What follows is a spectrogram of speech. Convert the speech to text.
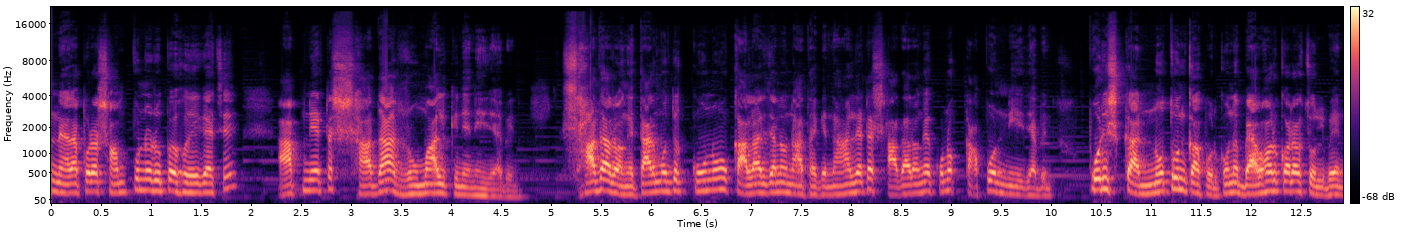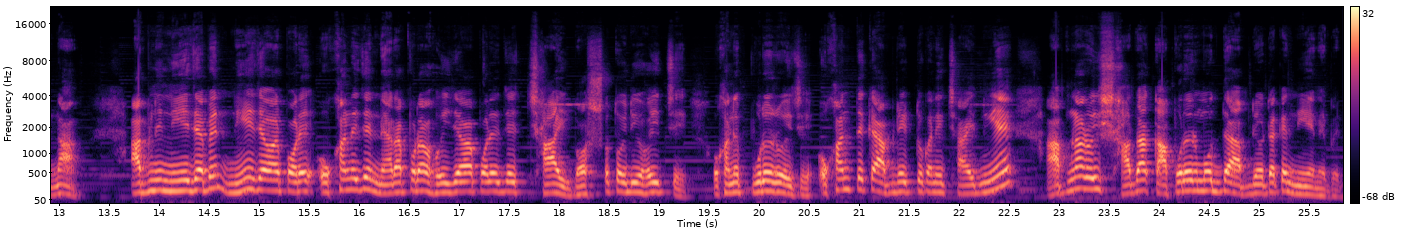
ন্যাড়াপোড়া সম্পূর্ণরূপে হয়ে গেছে, আপনি একটা সাদা রুমাল কিনে নিয়ে যাবেন। সাদা রঙে তার মধ্যে কোনো কালার যেন না থাকে। না হলে একটা সাদা রঙে কোনো কাপড় নিয়ে যাবেন। পরিষ্কার, নতুন কাপড়, কোনো ব্যবহার করা চলবে না। আপনি নিয়ে যাবেন। নিয়ে যাওয়ার পরে ওখানে যে ন্যাড়াপোড়া হয়ে যাওয়ার পরে যে ছাই, বর্ষ তৈরি হয়েছে, ওখানে পড়ে রয়েছে, ওখান থেকে আপনি একটুখানি ছাই নিয়ে আপনার ওই সাদা কাপড়ের মধ্যে আপনি ওটাকে নিয়ে নেবেন।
